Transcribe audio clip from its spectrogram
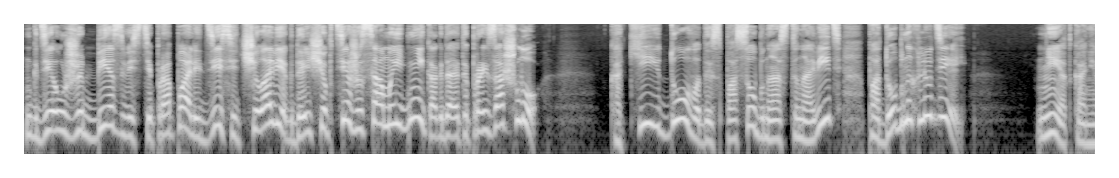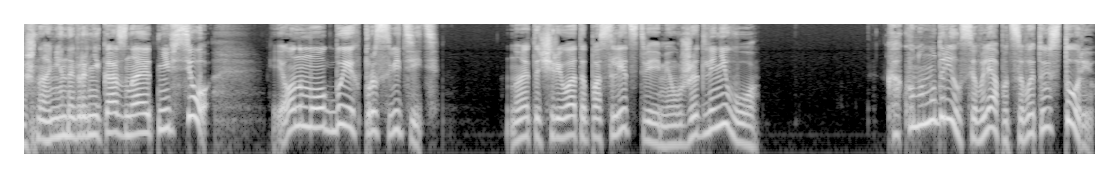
где уже без вести пропали 10 человек, да еще в те же самые дни, когда это произошло. Какие доводы способны остановить подобных людей? Нет, конечно, они наверняка знают не все, и он мог бы их просветить. Но это чревато последствиями уже для него. Как он умудрился вляпаться в эту историю?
